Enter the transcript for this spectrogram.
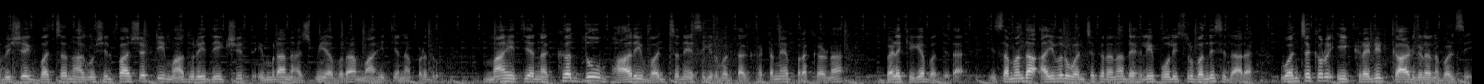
ಅಭಿಷೇಕ್ ಬಚ್ಚನ್ ಹಾಗೂ ಶಿಲ್ಪಾ ಶೆಟ್ಟಿ, ಮಾಧುರಿ ದೀಕ್ಷಿತ್, ಇಮ್ರಾನ್ ಹಶ್ಮಿ ಅವರ ಮಾಹಿತಿಯನ್ನು ಪಡೆದು ಮಾಹಿತಿಯನ್ನು ಕದ್ದು ಭಾರಿ ವಂಚನೆ ಎಸಗಿರುವಂಥ ಘಟನೆ ಪ್ರಕರಣ ಬೆಳಕಿಗೆ ಬಂದಿದೆ. ಈ ಸಂಬಂಧ ಐವರು ವಂಚಕರನ್ನು ದೆಹಲಿ ಪೊಲೀಸರು ಬಂಧಿಸಿದ್ದಾರೆ. ವಂಚಕರು ಈ ಕ್ರೆಡಿಟ್ ಕಾರ್ಡ್ಗಳನ್ನು ಬಳಸಿ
